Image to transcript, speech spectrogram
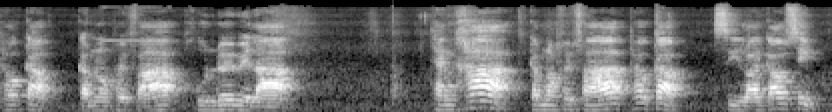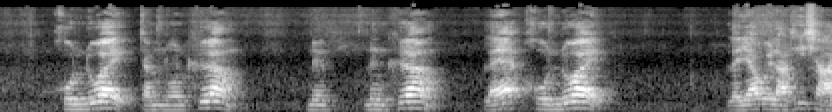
เท่ากับกำลังไฟฟ้าคูณด้วยเวลา แทนค่ากำลังไฟฟ้าเท่ากับ 490 คูณด้วยจำนวนเครื่อง1 1เครื่อง และคูณด้วยระยะเวลาที่ใช้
